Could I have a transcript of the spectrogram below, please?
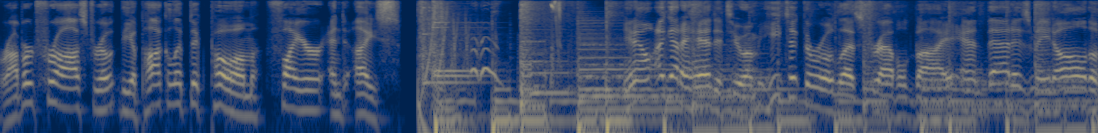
Robert Frost wrote the apocalyptic poem Fire and Ice. You know, I gotta hand it to him. He took the road less traveled by, and that has made all the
